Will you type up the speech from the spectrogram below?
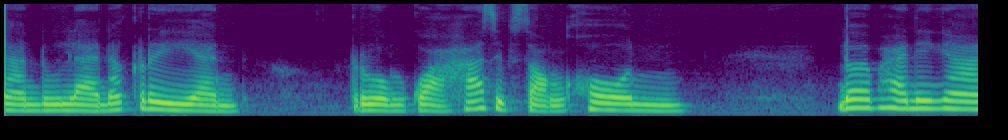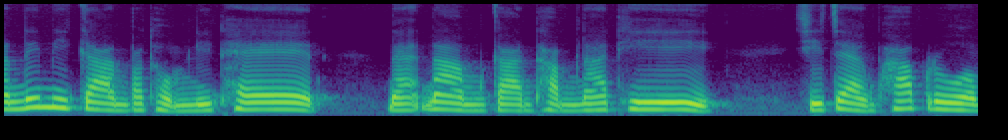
งานดูแลนักเรียน รวมกว่า 52 คน โดยภายในงานได้มีการปฐมนิเทศ แนะนำการทำหน้าที่ ชี้แจงภาพรวม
